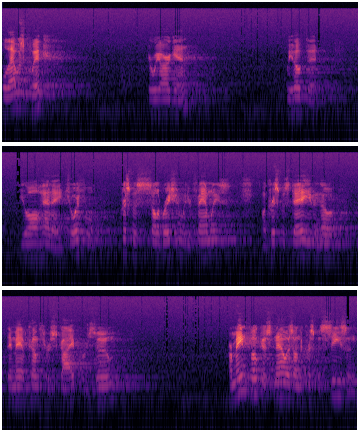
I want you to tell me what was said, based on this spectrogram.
Well, that was quick. Here we are again. We hope that had a joyful Christmas celebration with your families on Christmas Day, even though they may have come through Skype or Zoom. Our main focus now is on the Christmas season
